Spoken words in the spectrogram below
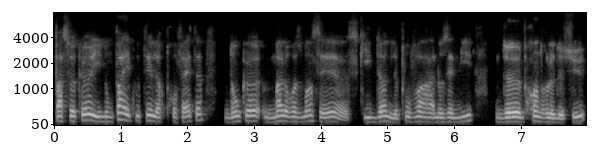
parce qu'ils n'ont pas écouté leurs prophètes. Donc, euh, malheureusement, c'est euh, ce qui donne le pouvoir à nos ennemis de prendre le dessus.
